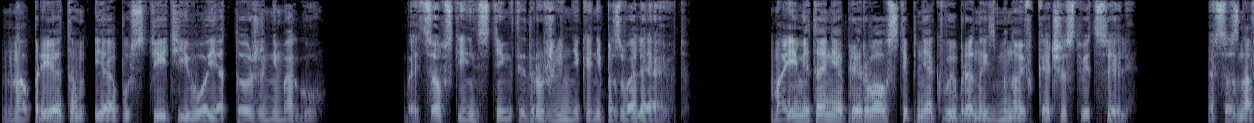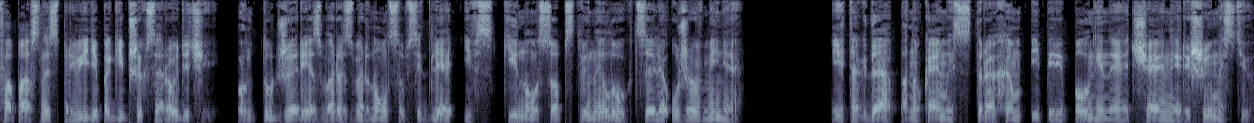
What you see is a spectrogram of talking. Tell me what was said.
Но при этом и опустить его я тоже не могу. Бойцовские инстинкты дружинника не позволяют. Мои метания прервал степняк, выбранный мной в качестве цели. Осознав опасность при виде погибших сородичей, он тут же резво развернулся в седле и вскинул собственный лук, целя уже в меня. И тогда, понукаемый страхом и переполненный отчаянной решимостью,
